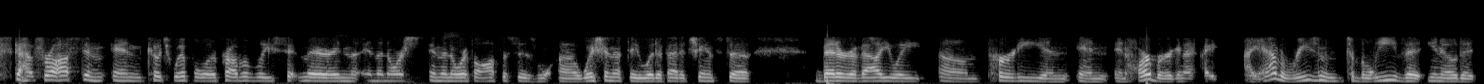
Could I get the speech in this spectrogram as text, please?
Scott Frost and, and Coach Whipple are probably sitting there in the in the north in the north offices, uh, wishing that they would have had a chance to better evaluate um, Purdy and and and Haarberg. And I, I I have a reason to believe that you know that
